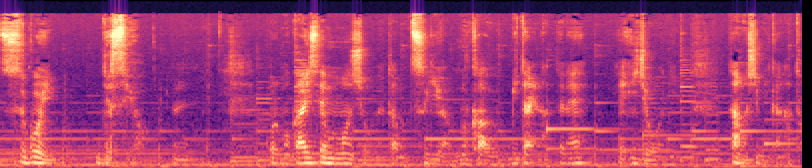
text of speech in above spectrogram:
すごいですよ。うん、これも凱旋門賞ね多分次は向かうみたいなんでね非常に楽しみかなと。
